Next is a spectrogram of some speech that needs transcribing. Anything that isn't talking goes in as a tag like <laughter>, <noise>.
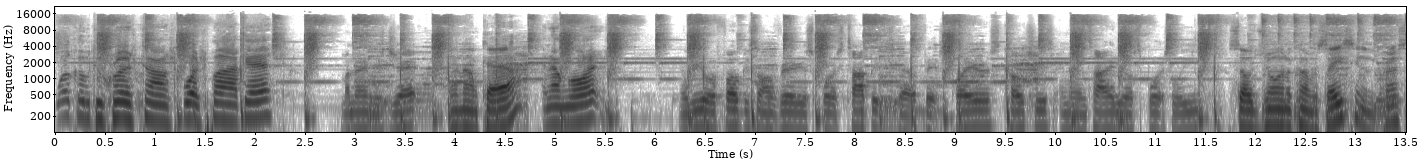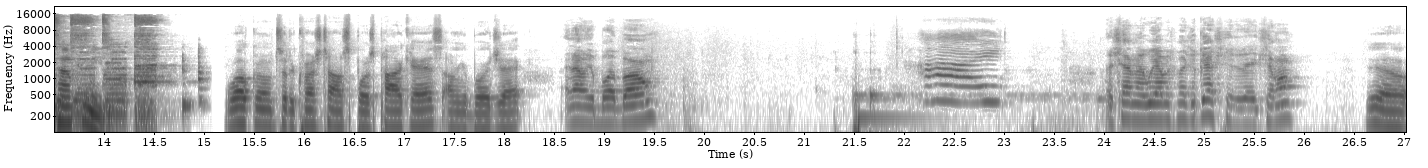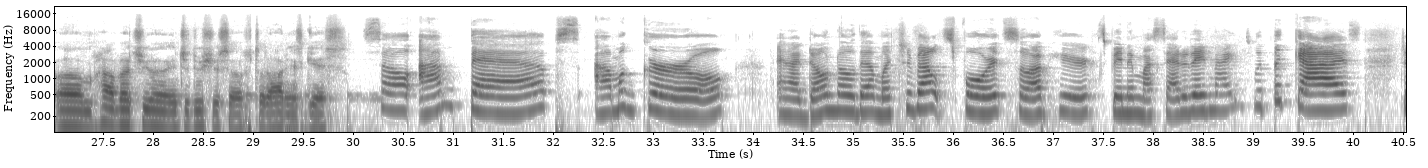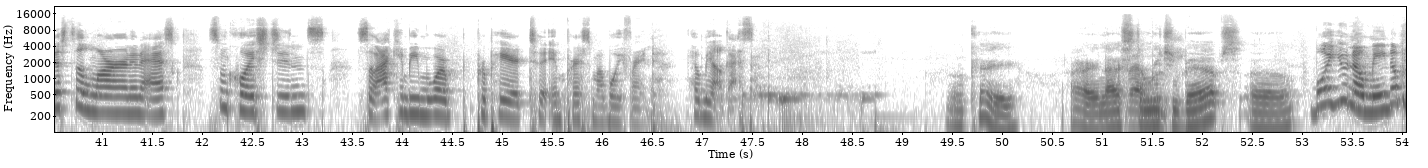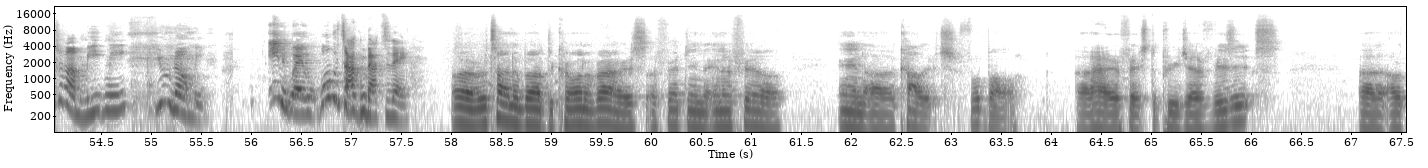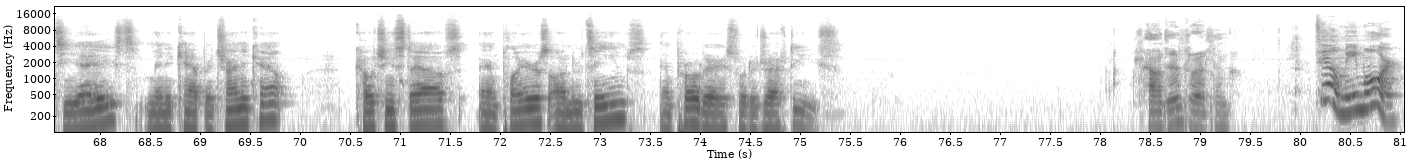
Welcome to Crunch Time Sports Podcast, My name is Jack, And I'm Cal. and I'm Lawrence. and we will focus on various sports topics that affect players, coaches, and the entirety of sports leagues. So join the conversation in the Crunch Time community. Welcome to the Crunch Time Sports Podcast. I'm your boy Jack. And I'm your boy Bone. Hi. It sounds like we have a special guest here today, Sean. Yeah, um, how about you uh, introduce yourself to the audience guests? So I'm Babs. I'm a girl, and I don't know that much about sports. So I'm here spending my Saturday nights with the guys just to learn and ask some questions so I can be more prepared to impress my boyfriend. Help me out, guys. Okay. All right, nice to meet you, Babs. Uh, Boy, you know me. Don't be talking about meet me. You know me. Anyway, what we talking about today? uh, we're talking about the coronavirus affecting the NFL and uh, college football. Uh, how it affects the pre-draft visits, uh, OTAs, mini camp and training camp, coaching staffs and players on new teams, and pro days for the draftees. Sounds interesting. Tell me more.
